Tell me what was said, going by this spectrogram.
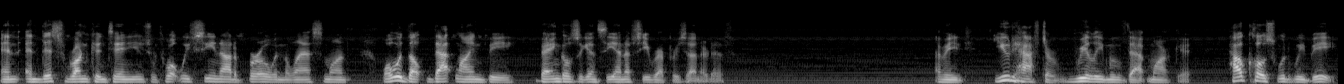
and and this run continues with what we've seen out of Burrow in the last month. What would the, that line be? Bengals against the NFC representative. I mean, you'd have to really move that market. How close would we be?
